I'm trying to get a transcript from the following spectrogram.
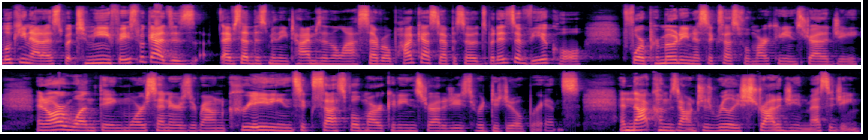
looking at us. But to me, Facebook ads is, I've said this many times in the last several podcast episodes, but it's a vehicle for promoting a successful marketing strategy. And our one thing more centers around creating successful marketing strategies for digital brands. And that comes down to really strategy and messaging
